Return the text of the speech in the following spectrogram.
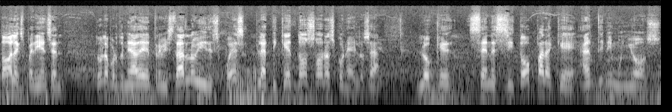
toda la experiencia. Tuve la oportunidad de entrevistarlo y después platiqué dos horas con él. O sea, lo que se necesitó para que Anthony Muñoz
